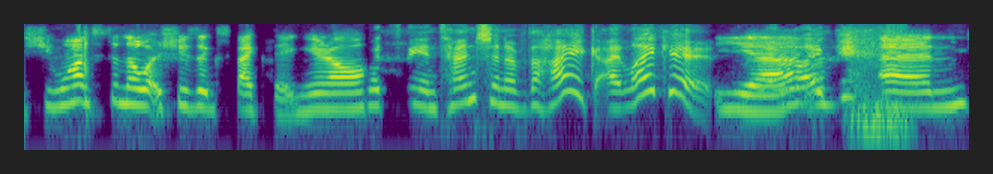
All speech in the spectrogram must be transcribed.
she wants to know what she's expecting, you know. What's the intention of the hike? I like it. Yeah. Like it. and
